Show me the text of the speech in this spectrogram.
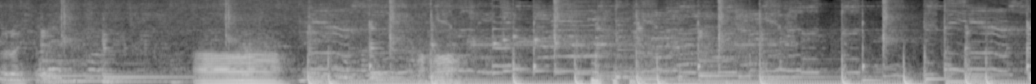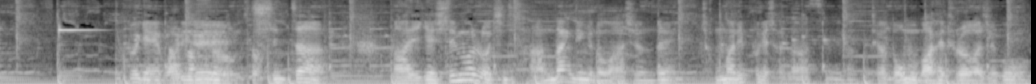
이런 식으로. 아. 이쁘게 머리를 진짜 아 이게 실물로 진짜 잘 안 당긴 게 너무 아쉬운데 정말 이쁘게 잘 나왔습니다. 제가 너무 마음에 들어가지고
